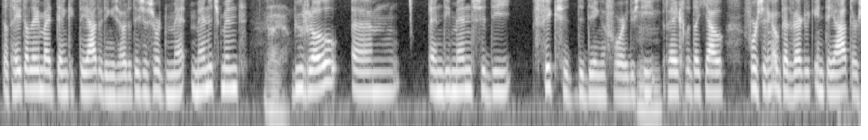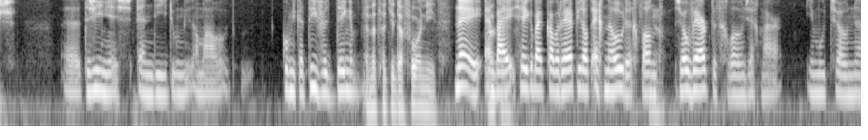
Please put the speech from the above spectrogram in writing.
dat heet alleen bij, denk ik, theaterdingen zo. Dat is een soort ma- managementbureau. Ja. ehm, en die mensen die fixen de dingen voor je. Dus die Mhm. regelen dat jouw voorstelling ook daadwerkelijk in theaters eh, te zien is. En die doen allemaal communicatieve dingen. En dat had je daarvoor niet. Nee, en bij, zeker bij cabaret heb je dat echt nodig. Want Ja. zo werkt het gewoon, zeg maar. Je moet zo'n eh,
